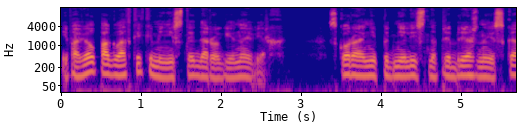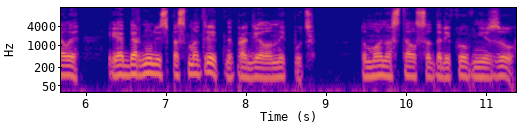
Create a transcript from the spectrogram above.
и повел по гладкой каменистой дороге наверх. Скоро они поднялись на прибрежные скалы и обернулись посмотреть на проделанный путь. Туман остался далеко внизу.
